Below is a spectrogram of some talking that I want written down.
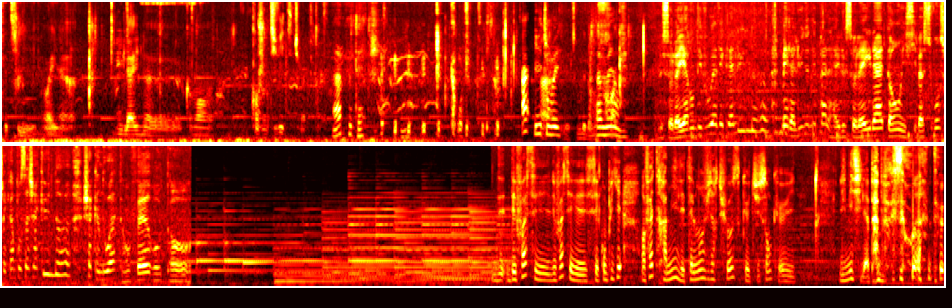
Peut-être qu'il ouais, il a, il a une. euh, comment. conjonctivite, tu vois. Ah, peut-être. ah, il est tombé. Il est tombé dans mon Ah merde. Le soleil a rendez-vous avec la lune, mais la lune n'est pas là et le soleil l'attend. Ici va souvent chacun pour sa chacune, chacun doit en faire autant. Des, des fois, c'est des fois c'est c'est compliqué. En fait, Rami, il est tellement virtuose que tu sens que il- limite, il a pas besoin de.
